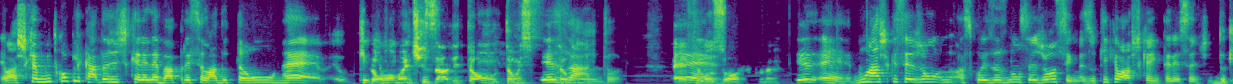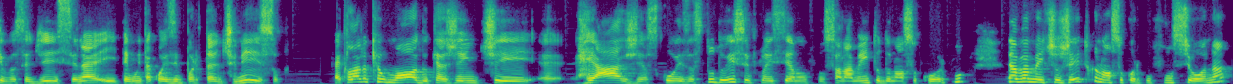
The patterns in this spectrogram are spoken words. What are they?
eu acho que é muito complicado a gente querer levar para esse lado tão. Né, que, tão que romantizado e tão, tão. Exato. Tão... É, é, filosófico, né? É, não acho que sejam as coisas não sejam assim, mas o que, que eu acho que é interessante do que você disse, né? E tem muita coisa importante nisso, é claro que o modo que a gente é, reage às coisas, tudo isso influencia no funcionamento do nosso corpo. E, obviamente, o jeito que o nosso corpo funciona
